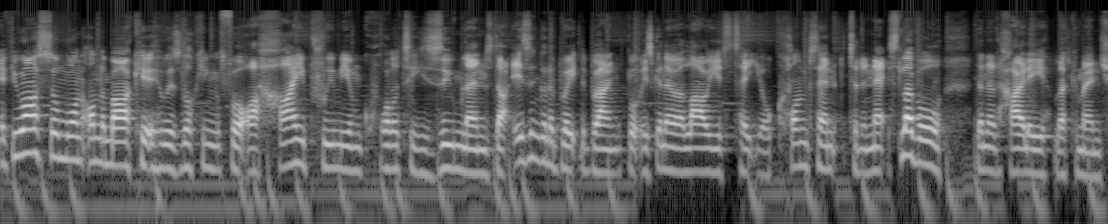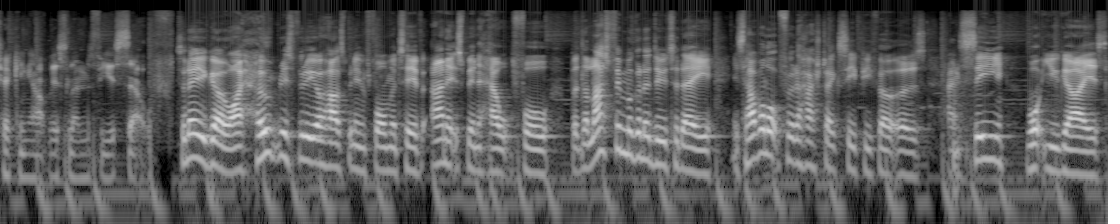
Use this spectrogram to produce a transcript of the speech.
If you are someone on the market who is looking for a high premium quality zoom lens that isn't going to break the bank but is going to allow you to take your content to the next level, then I'd highly recommend checking out this lens for yourself. So there you go, I hope this video has been informative and it's been helpful, but the last thing we're going to do today is have a look through the hashtag CP photos and see what you guys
